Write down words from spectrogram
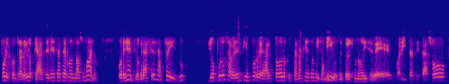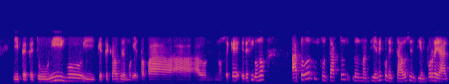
por el contrario, lo que hacen es hacernos más humanos. Por ejemplo, gracias a Facebook, yo puedo saber en tiempo real todo lo que están haciendo mis amigos. Entonces uno dice, ve, Juanita se casó y Pepe tuvo un hijo y qué pecado se le murió el papá a, a no sé qué. Es decir, uno a todos sus contactos los mantiene conectados en tiempo real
